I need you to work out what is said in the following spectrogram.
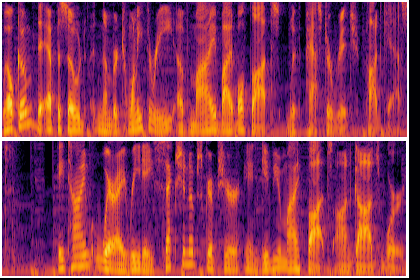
Welcome to episode number 23 of My Bible Thoughts with Pastor Rich podcast. A time where I read a section of Scripture and give you my thoughts on God's Word.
